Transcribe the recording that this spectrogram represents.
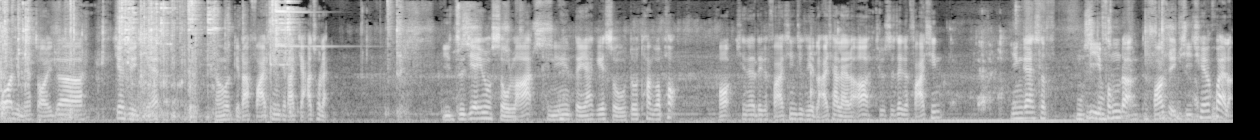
包里面找一个接水钳，然后给它阀芯给它夹出来。你直接用手拿，肯定等一下给手都烫个泡。好，现在这个阀芯就可以拿下来了啊，就是这个阀芯，应该是密封的防水皮圈坏了。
